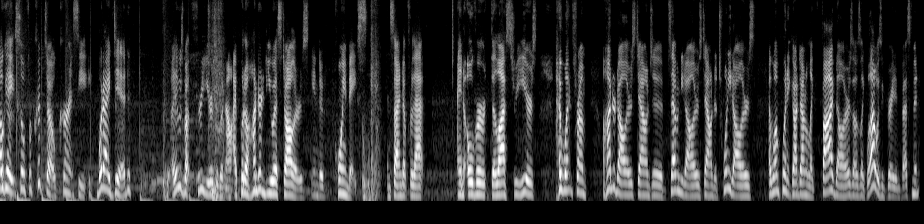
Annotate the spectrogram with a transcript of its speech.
Okay, so for cryptocurrency, what I did, I think it was about three years ago now. I put a hundred US dollars into Coinbase and signed up for that. And over the last three years, I went from a hundred dollars down to seventy dollars, down to twenty dollars. At one point, it got down to like five dollars. I was like, well, that was a great investment.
